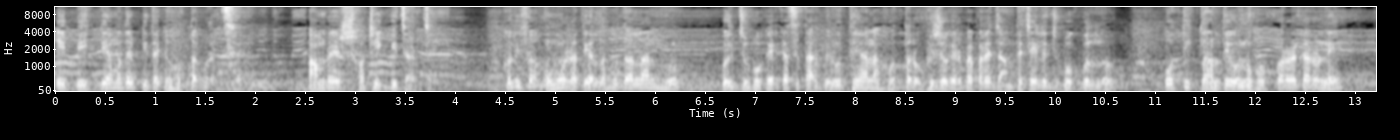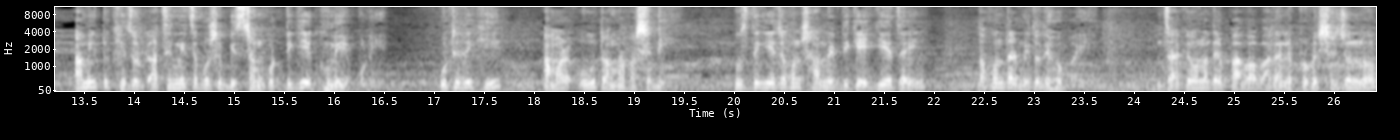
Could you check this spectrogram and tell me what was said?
এই ব্যক্তি আমাদের পিতাকে হত্যা করেছে। আমরা এর সঠিক বিচার চাই। খলিফা ওমর রাদি আল্লাহ তাল্লাহু ওই যুবকের কাছে তার বিরুদ্ধে আনা হত্যার অভিযোগের ব্যাপারে জানতে চাইলে যুবক বলল, অতি ক্লান্তি অনুভব করার কারণে আমি একটু খেজুর গাছের নিচে বসে বিশ্রাম করতে গিয়ে ঘুমিয়ে পড়ি। উঠে দেখি আমার উট আমার পাশে নেই। খুঁজতে গিয়ে যখন সামনের দিকে এগিয়ে যাই, তখন তার মৃতদেহ পাই, যাকে ওনাদের বাবা বাগানে প্রবেশের জন্য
